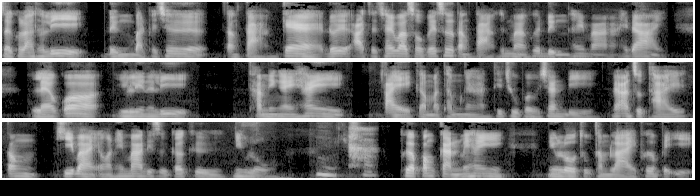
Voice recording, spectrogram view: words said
circulatory ดึง blood pressure ต่างๆ แก้ด้วยอาจจะใช้ vasopressor ต่างๆ ขึ้นมาเพื่อดึงให้มาให้ได้ แล้วก็ urinary ทำยังไงให้ไตกลับมาทำงานที่ true perfusion ดี และอันสุดท้ายต้องคีบายออนให้มากที่สุดก็คือนิวโร เพื่อป้องกันไม่ให้นิวโรถูกทำลายเพิ่มไปอีก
